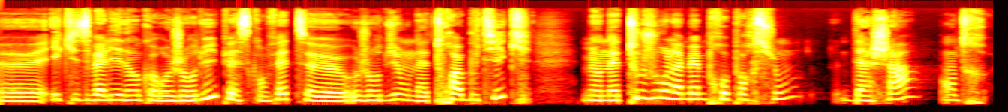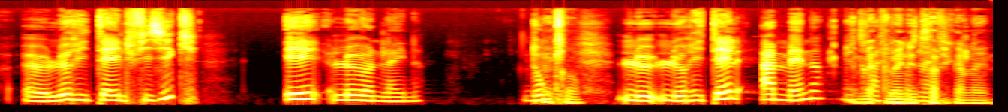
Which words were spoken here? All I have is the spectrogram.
et qui se valide encore aujourd'hui parce qu'en fait, aujourd'hui, on a trois boutiques, mais on a toujours la même proportion d'achat entre le retail physique et le online. Donc, le, retail amène du trafic amène online. trafic online.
